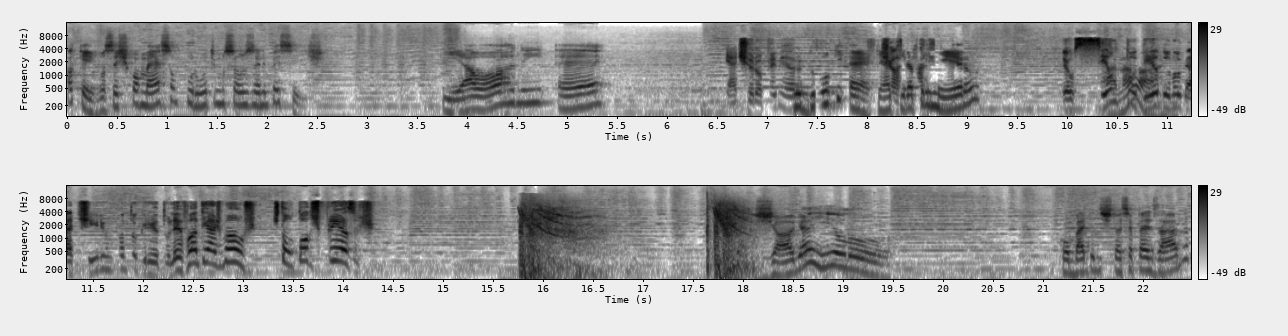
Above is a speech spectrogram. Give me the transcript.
Ok, vocês começam, por último são os NPCs. E a ordem é. Quem atirou O primeiro? Duque. É, quem atira primeiro. Eu sento Ah, o dedo no gatilho enquanto grito: Levantem as mãos! Estão todos presos! Joga aí o. Combate à distância pesada.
